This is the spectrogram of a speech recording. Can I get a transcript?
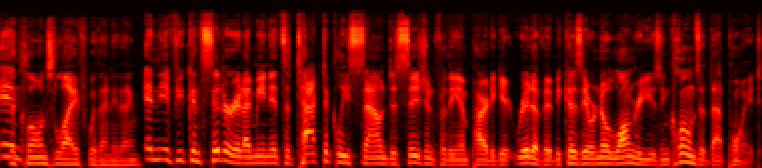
the clone's life with anything. And if you consider it, I mean, it's a tactically sound decision for the Empire to get rid of it because they were no longer using clones at that point.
